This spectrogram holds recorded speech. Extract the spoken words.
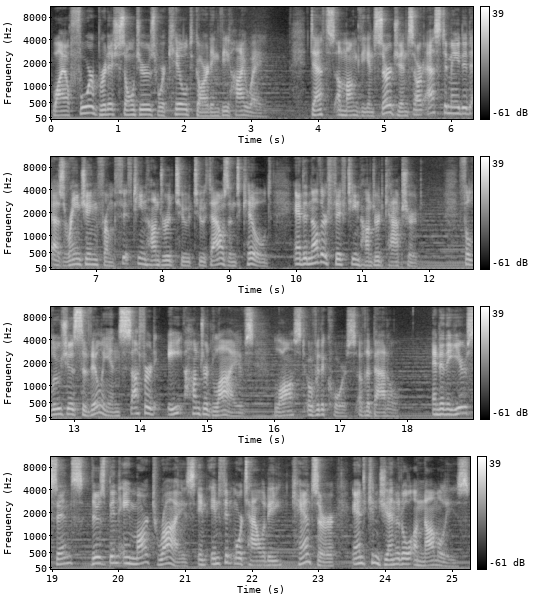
while four British soldiers were killed guarding the highway. Deaths among the insurgents are estimated as ranging from 1,500 to 2,000 killed, and another 1,500 captured. Fallujah's civilians suffered 800 lives lost over the course of the battle. And in the years since, there's been a marked rise in infant mortality, cancer, and congenital anomalies,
